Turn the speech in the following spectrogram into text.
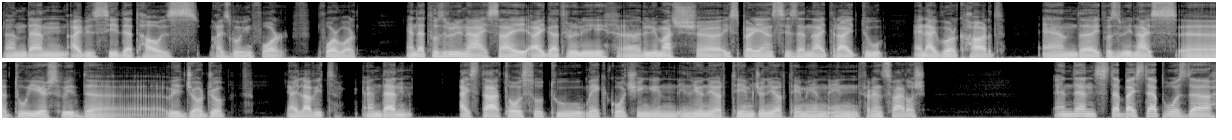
and then I will see that how is how is going for forward. And that was really nice. I I got really uh, really much uh, experiences, and I tried to and I work hard, and uh, it was really nice. Uh, two years with uh, with Giorgio, I love it. And then I start also to make coaching in in junior team, junior team in in Ferencvaros. And then step by step was the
